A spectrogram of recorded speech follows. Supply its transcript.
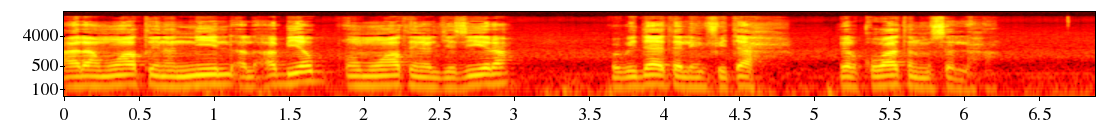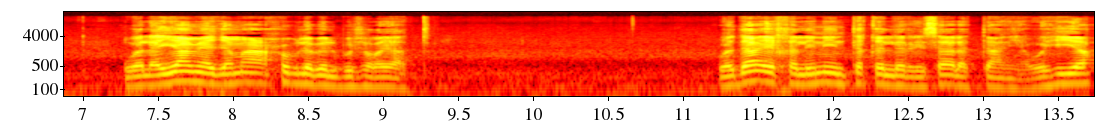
على مواطن النيل الأبيض ومواطن الجزيرة وبداية الانفتاح للقوات المسلحة. والأيام يا جماعة حبلى بالبشريات. وده يخليني انتقل للرسالة الثانية وهي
